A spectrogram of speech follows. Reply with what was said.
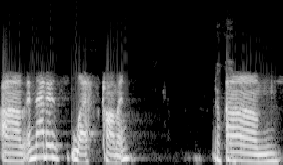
Um, and that is less common. Okay. Um,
